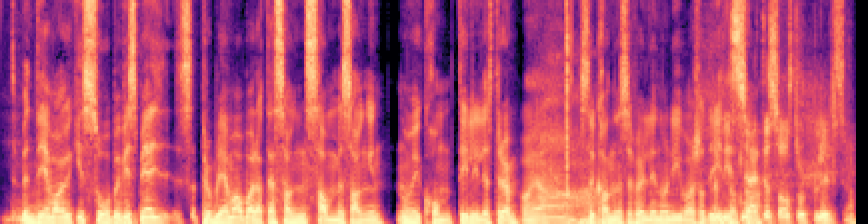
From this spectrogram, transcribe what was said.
men det var jo ikke så bevisst. Men jeg, problemet var bare at jeg sang den samme sangen når vi kom til Lillestrøm. Oh, ja. Så kan det selvfølgelig, når de var så drita, Disney er ikke så stort på Lillestrøm.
